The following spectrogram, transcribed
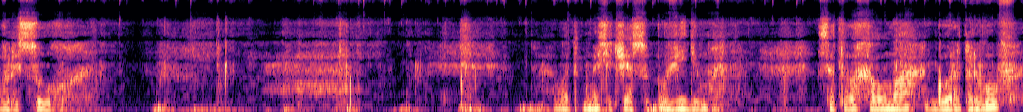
в лесу. Вот мы сейчас увидим с этого холма город Львов.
